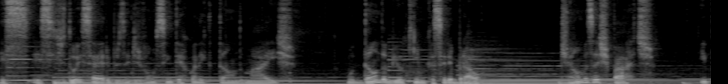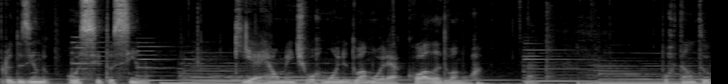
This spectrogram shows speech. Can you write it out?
esses dois cérebros eles vão se interconectando mais, mudando a bioquímica cerebral de ambas as partes e produzindo ocitocina, que é realmente o hormônio do amor, é a cola do amor. Né? Portanto,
